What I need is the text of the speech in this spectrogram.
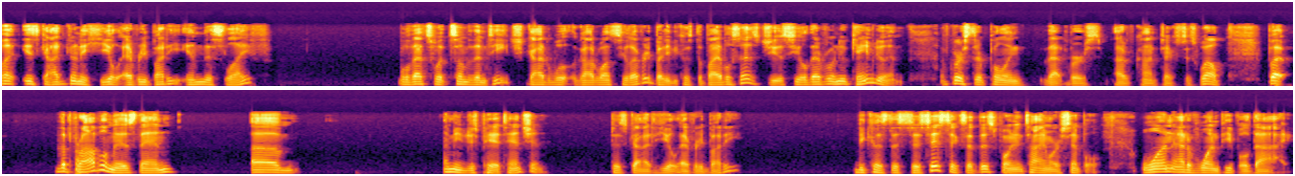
but is God going to heal everybody in this life? Well, that's what some of them teach. God will God wants to heal everybody because the Bible says Jesus healed everyone who came to him. Of course, they're pulling that verse out of context as well. But the problem is then, um, I mean, just pay attention. Does God heal everybody? Because the statistics at this point in time are simple. One out of one people die.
